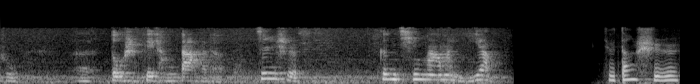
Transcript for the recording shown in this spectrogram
助，呃，都是非常大的，真是跟亲妈妈一样。就当时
